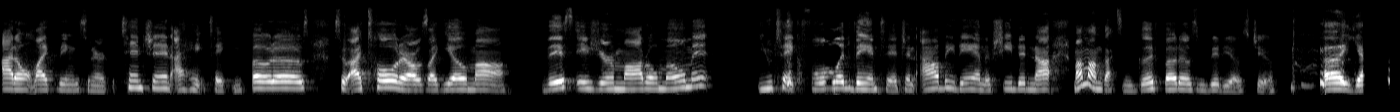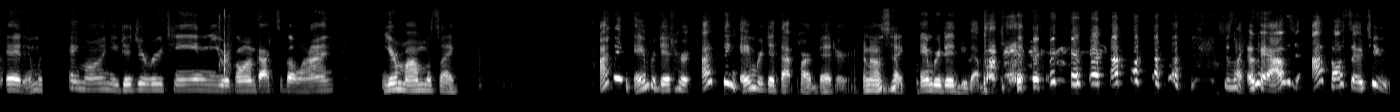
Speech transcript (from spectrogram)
I don't like being the center of attention. I hate taking photos. So I told her, I was like, yo, ma, this is your model moment. You take full advantage. And I'll be damned if she did not. My mom got some good photos and videos too. uh yeah, did. And when you came on, you did your routine, you were going back to the line. Your mom was like, I think Amber did her, I think Amber did that part better. And I was like, Amber did do that part better. She's like, okay, I was I thought so too.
